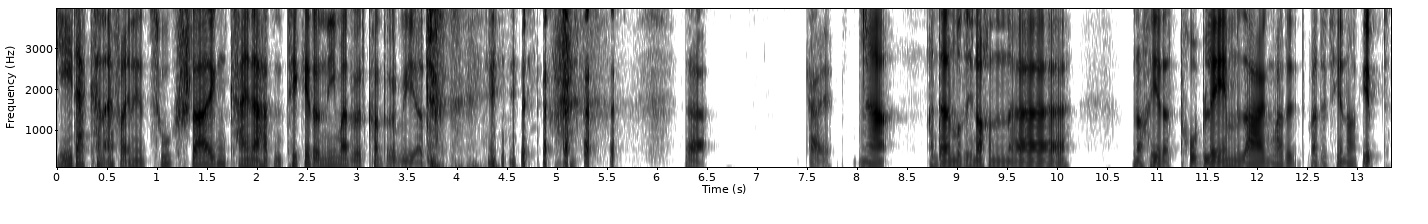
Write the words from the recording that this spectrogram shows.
jeder kann einfach in den Zug steigen, keiner hat ein Ticket und niemand wird kontrolliert. ja. Geil. Ja. Und dann muss ich noch ein, äh, noch hier das Problem sagen, was, was es hier noch gibt.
